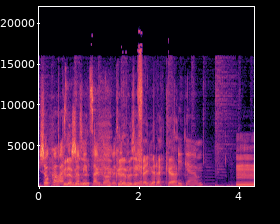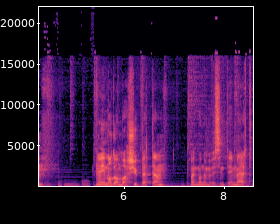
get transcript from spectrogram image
Sokkal hasznosabb, mint szakdolgozatot Különböző érni. fegyverekkel. Igen. Mm, én magamba süppettem, megmondom őszintén, mert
